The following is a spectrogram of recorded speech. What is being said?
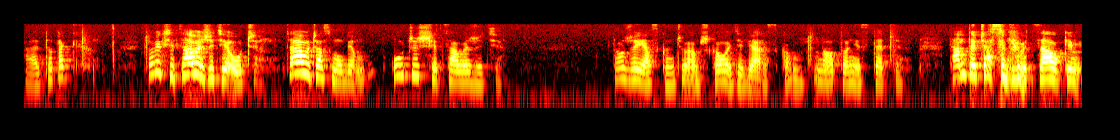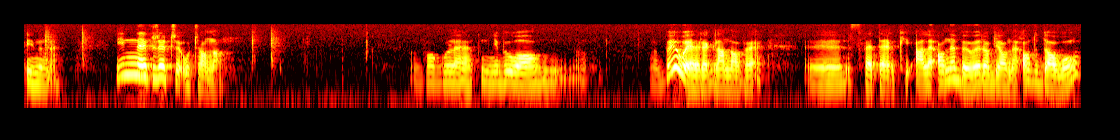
Ale to tak, człowiek się całe życie uczy. Cały czas mówią, uczysz się całe życie. To, że ja skończyłam szkołę dziewiarską, no to niestety. Tamte czasy były całkiem inne. Innych rzeczy uczono w ogóle nie było. No, były reglanowe y, sweterki, ale one były robione od dołu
